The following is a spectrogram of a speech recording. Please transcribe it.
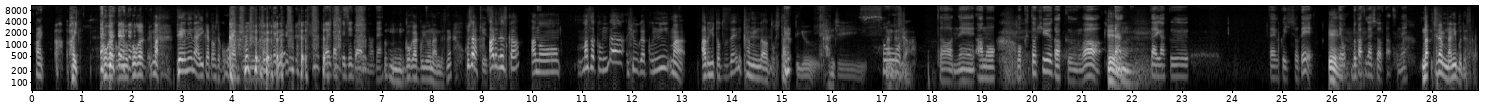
あはい語学友、語学、まあ、丁寧な言い方をした語学友なんですね。大学時代のね。うん語学友なんですね。そしたあれですか？あのー、正君が日向君に、まあ、ある日突然カミングアウトしたっていう感じそうなんですか？だね。あの、僕と日向君はええうん 大学、大学一緒で、でええ、部活が一緒だったんですよね。な、ちなみに何部ですか？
